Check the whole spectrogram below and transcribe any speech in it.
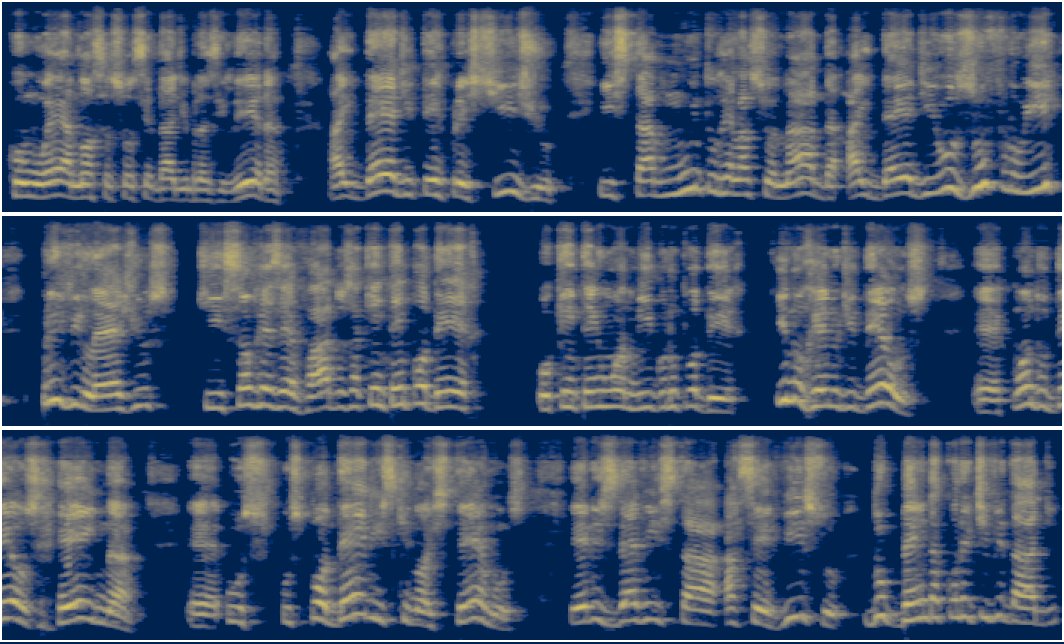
como é a nossa sociedade brasileira, a ideia de ter prestígio está muito relacionada à ideia de usufruir privilégios que são reservados a quem tem poder ou quem tem um amigo no poder. E no reino de Deus, é, quando Deus reina, é, os, os poderes que nós temos, eles devem estar a serviço do bem da coletividade.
